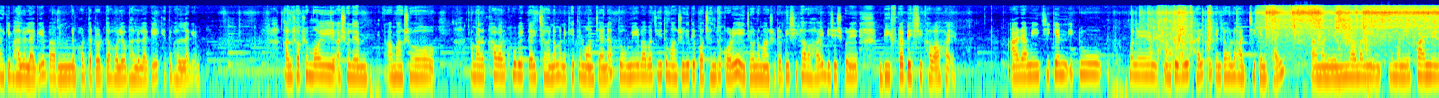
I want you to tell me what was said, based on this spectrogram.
আর কি ভালো লাগে বা ভর্তা টর্তা হলেও ভালো লাগে, খেতে ভালো লাগে। কারণ সবসময় আসলে মাংস আমার খাওয়ার খুব একটা ইচ্ছা হয় না মানে খেতে মন চায় না। তো মেয়ের বাবা যেহেতু মাংস খেতে পছন্দ করে, এই জন্য মাংসটা বেশি খাওয়া হয়। বিশেষ করে বিফটা বেশি খাওয়া হয়। আর আমি চিকেন একটু মানে যদিও খাই, চিকেনটা হলো হার্ড চিকেন খাই মানে নর্মালি মানে ফার্মের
